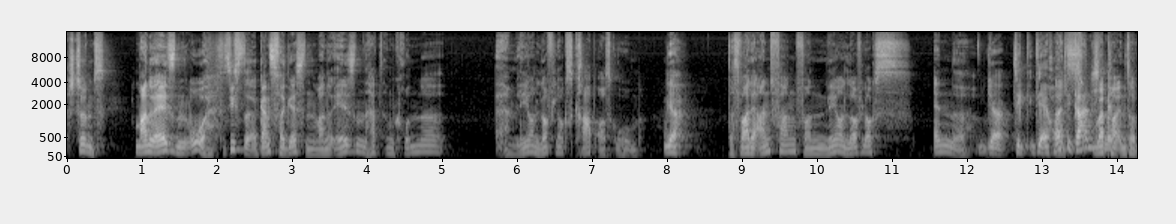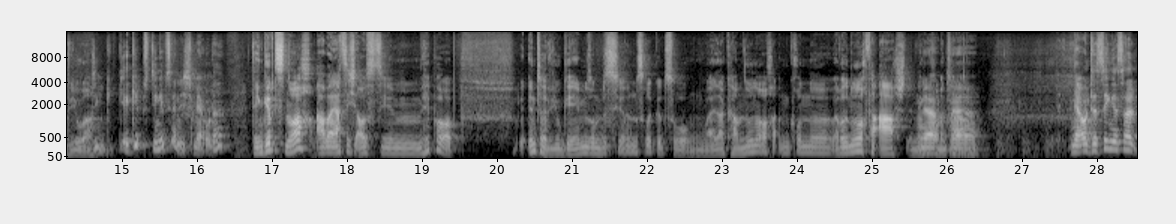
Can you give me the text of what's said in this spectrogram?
Stimmt. Manuelsen, oh, siehst du, ganz vergessen. Manuelsen hat im Grunde ähm, Leon Lovelocks Grab ausgehoben. Ja. Das war der Anfang von Leon Lovelocks Ende Ja. Der heute gar nicht mehr. Rapper-Interviewer. Die, er gibt's, den gibt's ja nicht mehr, oder? Den gibt's noch, aber er hat sich aus dem Hip-Hop-Interview-Game so ein bisschen zurückgezogen, weil da kam nur noch im Grunde, er wurde nur noch verarscht in den Ja, Kommentaren. ja, ja. Ja, und das Ding ist halt,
